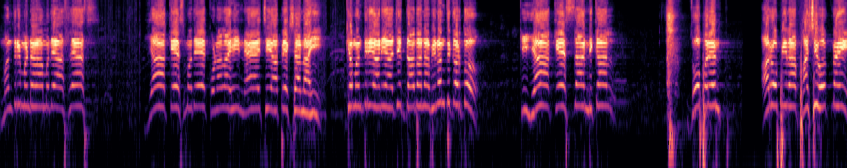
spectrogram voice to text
मंत्रिमंडळामध्ये असल्यास या केसमध्ये कोणालाही न्यायाची अपेक्षा नाही. मुख्यमंत्री आणि अजितदादांना विनंती करतो की या केसचा निकाल जोपर्यंत आरोपीला फाशी होत नाही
